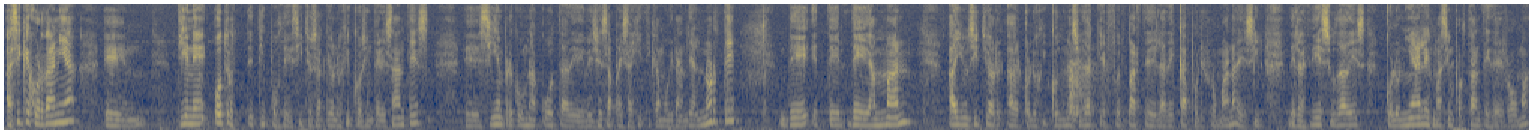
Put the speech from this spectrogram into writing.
Así que Jordania... Eh, tiene otros tipos de sitios arqueológicos interesantes, eh, siempre con una cuota de belleza paisajística muy grande. Al norte de, de, de Amán hay un sitio arqueológico de una ciudad que fue parte de la Decápolis romana, es decir, de las 10 ciudades coloniales más importantes de Roma,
